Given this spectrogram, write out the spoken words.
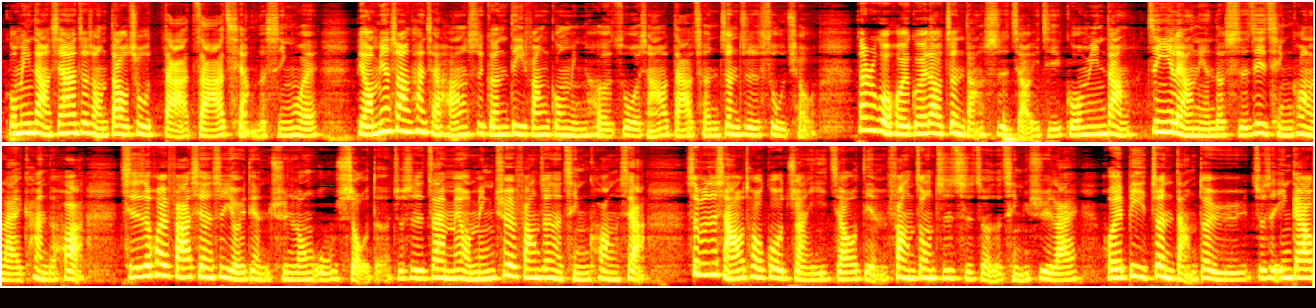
国民党现在这种到处打砸抢的行为，表面上看起来好像是跟地方公民合作，想要达成政治诉求，但如果回归到政党视角以及国民党近一两年的实际情况来看的话，其实会发现是有一点群龙无首的，就是在没有明确方针的情况下。是不是想要透过转移焦点、放纵支持者的情绪，来回避政党对于就是应该要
